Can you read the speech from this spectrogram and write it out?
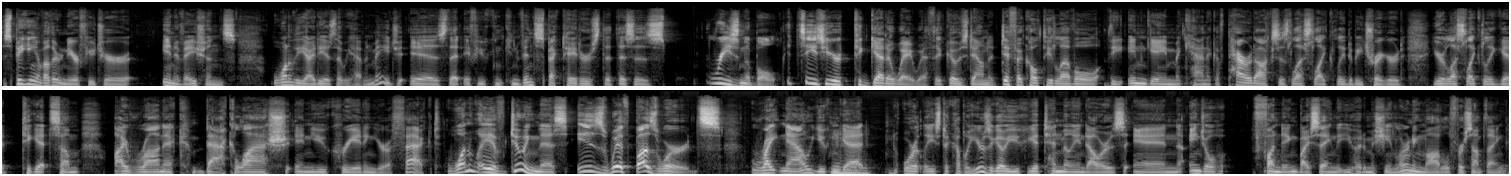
Speaking of other near future innovations, one of the ideas that we have in Mage is that if you can convince spectators that this is reasonable. It's easier to get away with. It goes down a difficulty level. The in-game mechanic of paradox is less likely to be triggered. You're less likely to get to get some ironic backlash in you creating your effect. One way of doing this is with buzzwords. Right now, you can mm-hmm. get, or at least a couple years ago, you could get $10 million in angel funding by saying that you had a machine learning model for something,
